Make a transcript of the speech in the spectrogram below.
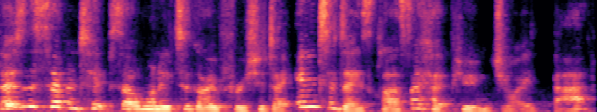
Those are the seven tips I wanted to go through today in today's class. I hope you enjoyed that.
